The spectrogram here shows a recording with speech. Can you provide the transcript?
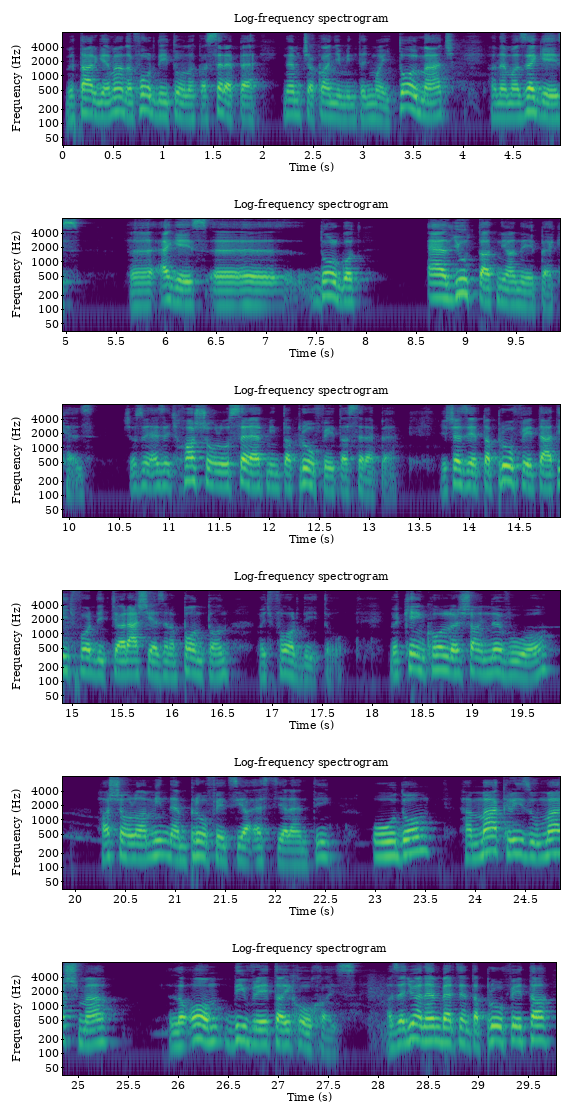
Metargeman, a fordítónak a szerepe nem csak annyi, mint egy mai tolmács, hanem az egész, egész dolgot eljuttatni a népekhez. És azt mondja, ez egy hasonló szerep, mint a proféta szerepe. És ezért a profétát így fordítja a Rási ezen a ponton, hogy fordító. Vekén kollő sajn növúó, hasonlóan minden profécia ezt jelenti, ódom, ha makrizu masma laom divrétai hóhajsz. Az egy olyan embert jelent a proféta,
